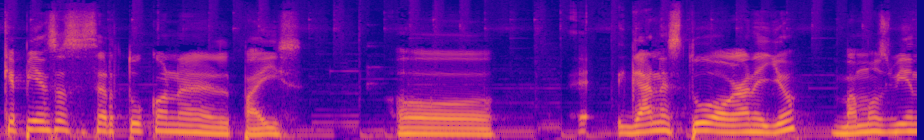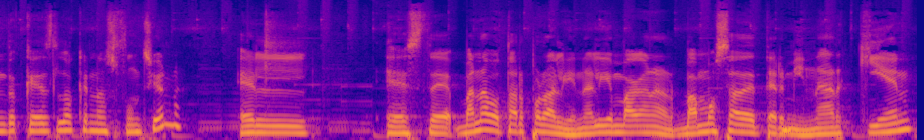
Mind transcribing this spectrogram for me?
qué piensas hacer tú con el país? O. eh, ganes tú o gane yo. Vamos viendo qué es lo que nos funciona. El. Este. Van a votar por alguien. Alguien va a ganar. Vamos a determinar quién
